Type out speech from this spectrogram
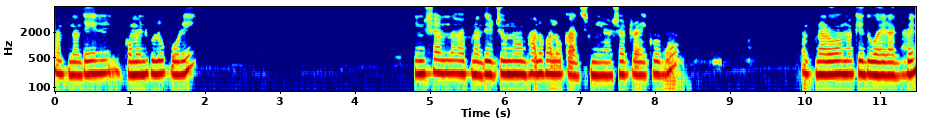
আপনাদের কমেন্টগুলো পড়ে। ইনশাল্লাহ আপনাদের জন্য ভালো, ভালো কাজ নিয়ে আসার ট্রাই করব। আপনারাও আমাকে দোয়ায় রাখবেন।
